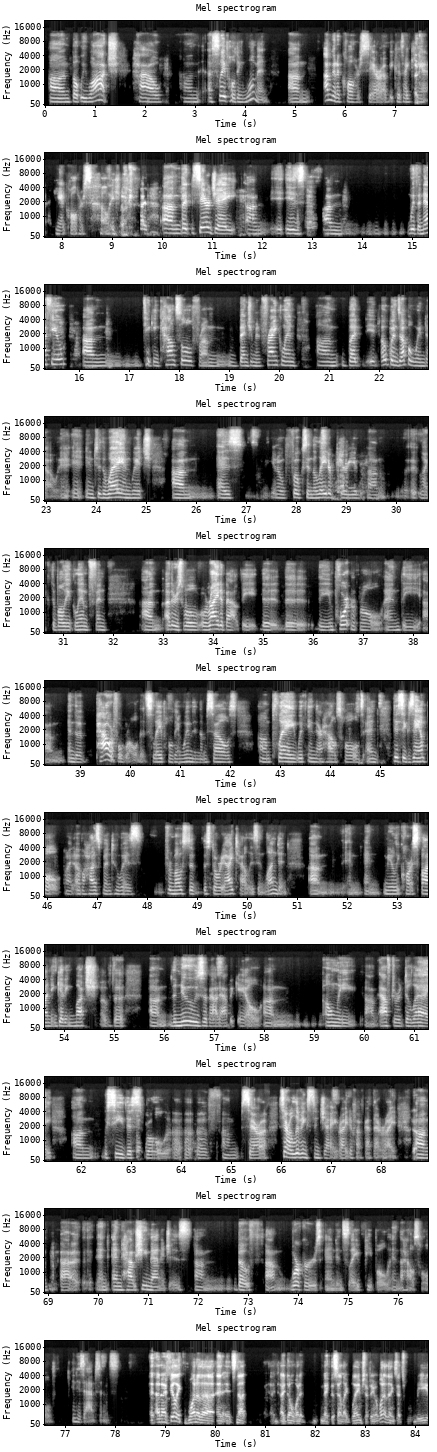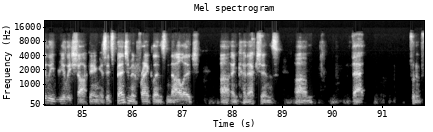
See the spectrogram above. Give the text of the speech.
um, but we watch how um, a slaveholding woman. Um, I'm going to call her Sarah because I can't okay. I can't call her Sally. Okay. But, um, but Sarah Jay is with a nephew, um, taking counsel from Benjamin Franklin, um, but it opens up a window in, in, into the way in which, um, as you know, folks in the later period, um, like Thavolia Glymph and um, others will, will, write about the, the the the important role and the um, and the powerful role that slaveholding women themselves um, play within their households. And this example right, of a husband who is, for most of the story I tell, is in London um, and, and merely corresponding, getting much of the um, the news about Abigail um, only um, after a delay um, we see this role uh, uh, of um, Sarah, Sarah Livingston Jay, right? If I've got that right, yeah. um, uh, and and how she manages um, both um, workers and enslaved people in the household in his absence. And, and I feel like one of the, and it's not, I don't want to make this sound like blame shifting, but one of the things that's really, really shocking is it's Benjamin Franklin's knowledge uh, and connections um, that sort of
